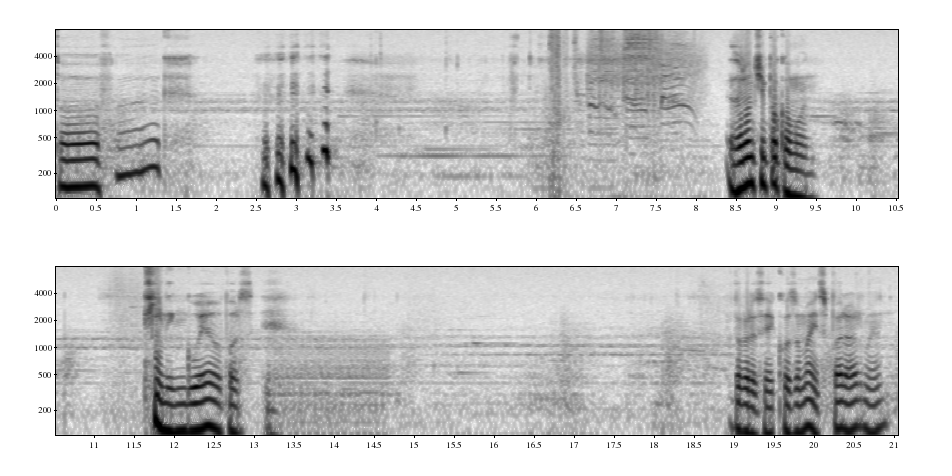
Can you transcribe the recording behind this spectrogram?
The fuck? Eso era un chimpo común. Misschien huevo é por... Puta, parece é a coisa mais separar, mano.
